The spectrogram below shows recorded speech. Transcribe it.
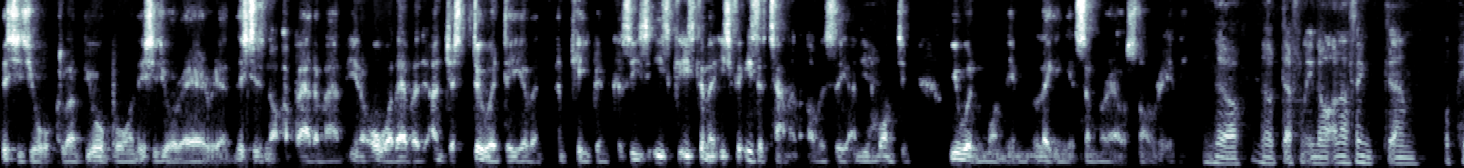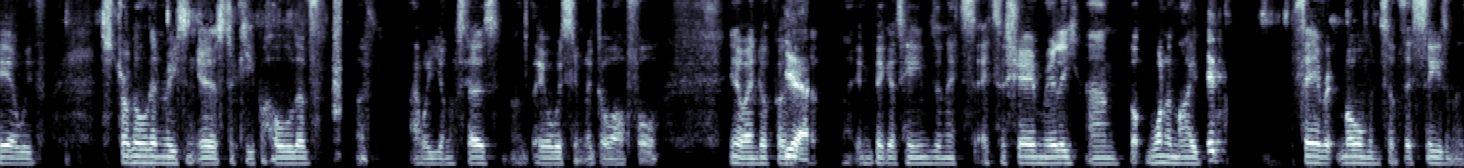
This is your club. You're born. This is your area. This is not a bad amount, you know, or whatever. And just do a deal and, and keep him because he's he's he's gonna he's, he's a talent, obviously, and you would want him. You wouldn't want him legging it somewhere else. Not really. No, no, definitely not. And I think um, up here we've struggled in recent years to keep a hold of, of our youngsters. They always seem to go off or, you know, end up Yeah. in bigger teams, and it's it's a shame, really. Um, but one of my It- favourite moments of this season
